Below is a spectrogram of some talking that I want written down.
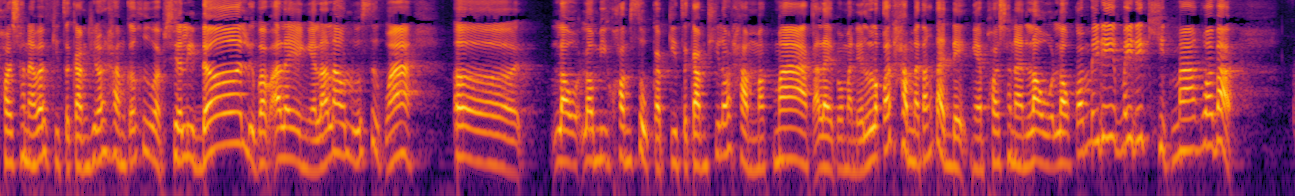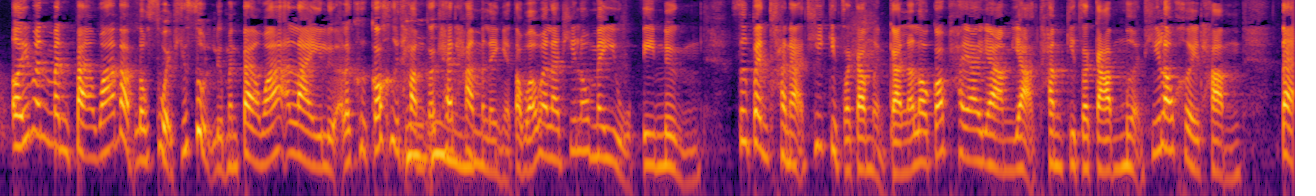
เพราะฉะนั้นแบบกิจกรรมที่เราทำก็คือแบบเชียร์ลีดเดอร์หรือแบบอะไรอย่างเงี้ยแล้วเรารู้สึกว่า เออเราเรามีความสุขกับกิจกรรมที่เราทำมาก ๆ อะไรประมาณนี้แล้วเราก็ทำมาตั้งแต่เด็กไงเพราะฉะนั้นเราเราก็ไม่ได้ไม่ได้คิดมากว่าแบบ เอ้ยมันมันแปลว่าแบบเราสวยที่สุดหรือมันแปลว่าอะไรหรืออะไรคือก็คือทำก็แค่ทำอะไรเงี้ยแต่ว่าเวลาที่เรามาอยู่ปีหนึ่งซึ่งเป็นคณะที่กิจกรรมเหมือนกัน แล้วเราก็พยายามอยากทำกิจกรรมเหมือนที่เราเคยทำแต่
